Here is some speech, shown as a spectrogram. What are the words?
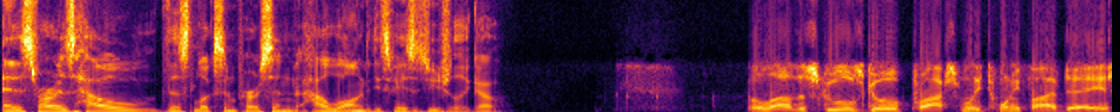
As far as how this looks in person, how long do these phases usually go? A lot of the schools go approximately 25 days.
